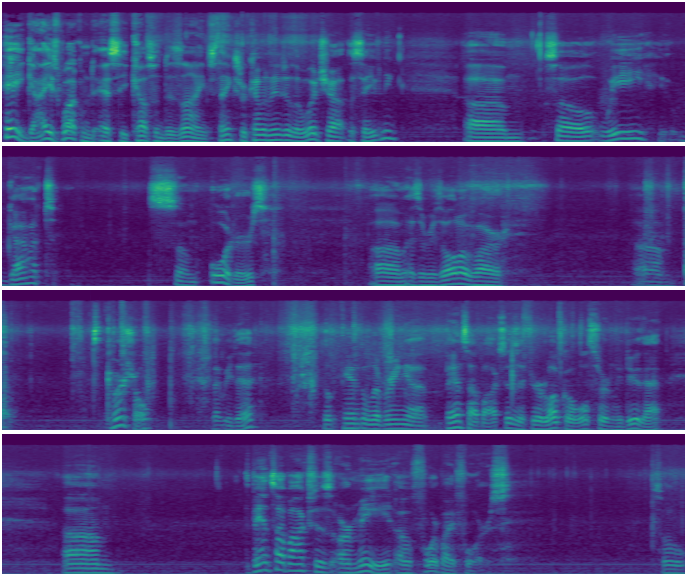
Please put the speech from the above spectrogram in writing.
Hey guys, welcome to SC Custom Designs. Thanks for coming into the wood shop this evening. Um, so we got some orders um, as a result of our um, commercial that we did. So hand delivering uh, bandsaw boxes. If you're local, we'll certainly do that. Um, the bandsaw boxes are made of 4x4s. So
